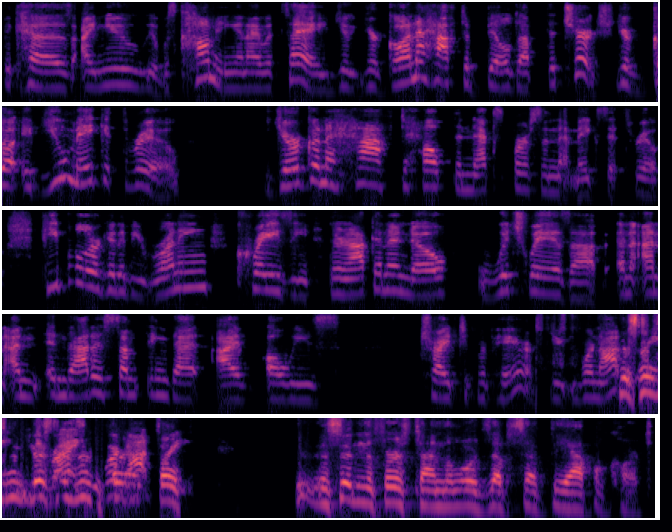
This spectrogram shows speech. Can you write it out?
because I knew it was coming. And I would say, you, you're going to have to build up the church. You're go- if you make it through, you're going to have to help the next person that makes it through. People are going to be running crazy. They're not going to know which way is up. And, and, and, and that is something that I've always tried to prepare. We're not This free. isn't, You're this right. isn't We're the not first, this isn't the first time the Lord's upset the apple cart.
